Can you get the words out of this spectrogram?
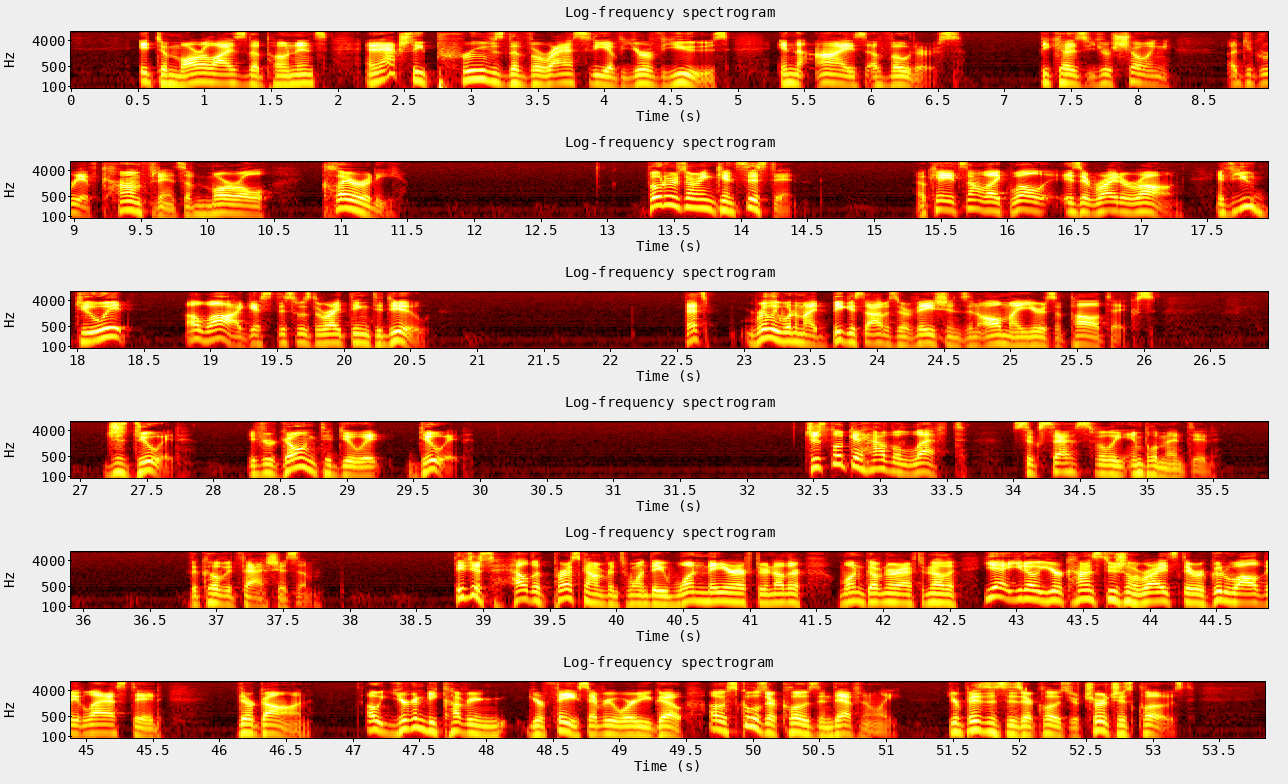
it demoralizes the opponents and it actually proves the veracity of your views in the eyes of voters because you're showing a degree of confidence, of moral clarity. Voters are inconsistent. Okay, it's not like, well, is it right or wrong? If you do it, oh, wow, I guess this was the right thing to do. That's really one of my biggest observations in all my years of politics. Just do it. If you're going to do it, do it. Just look at how the left successfully implemented the COVID fascism. They just held a press conference one day, one mayor after another, one governor after another. Yeah, you know, your constitutional rights, they were good while they lasted. They're gone. Oh, you're going to be covering your face everywhere you go. Oh, schools are closed indefinitely. Your businesses are closed. Your church is closed.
